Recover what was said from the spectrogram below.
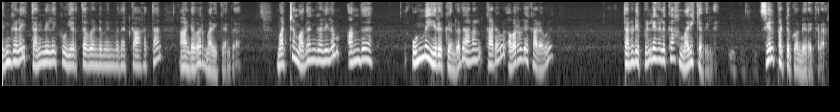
எங்களை தன்னிலைக்கு உயர்த்த வேண்டும் என்பதற்காகத்தான் ஆண்டவர் மறிக்கின்றார். மற்ற மதங்களிலும் அந்த உண்மை இருக்கின்றது. ஆனால் கடவுள் அவருடைய கடவுள் தன்னுடைய பிள்ளைகளுக்காக மறிக்கவில்லை. செயல்பட்டு கொண்டிருக்கிறார்.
